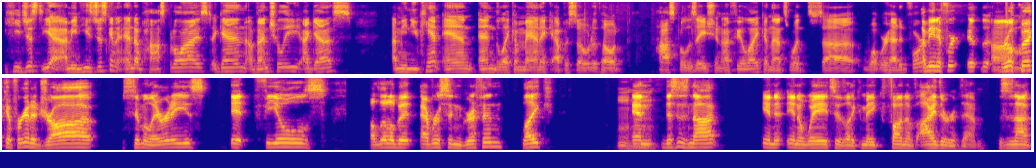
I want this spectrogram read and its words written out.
he just yeah, I mean he's just going to end up hospitalized again eventually, I guess. I mean, you can't end end like a manic episode without hospitalization. I feel like, and that's what's uh, what we're headed for. I mean, if we're um, real quick, if we're going to draw similarities, it feels a little bit Everson Griffen like, mm-hmm. and this is not in in a way to like make fun of either of them. This is not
